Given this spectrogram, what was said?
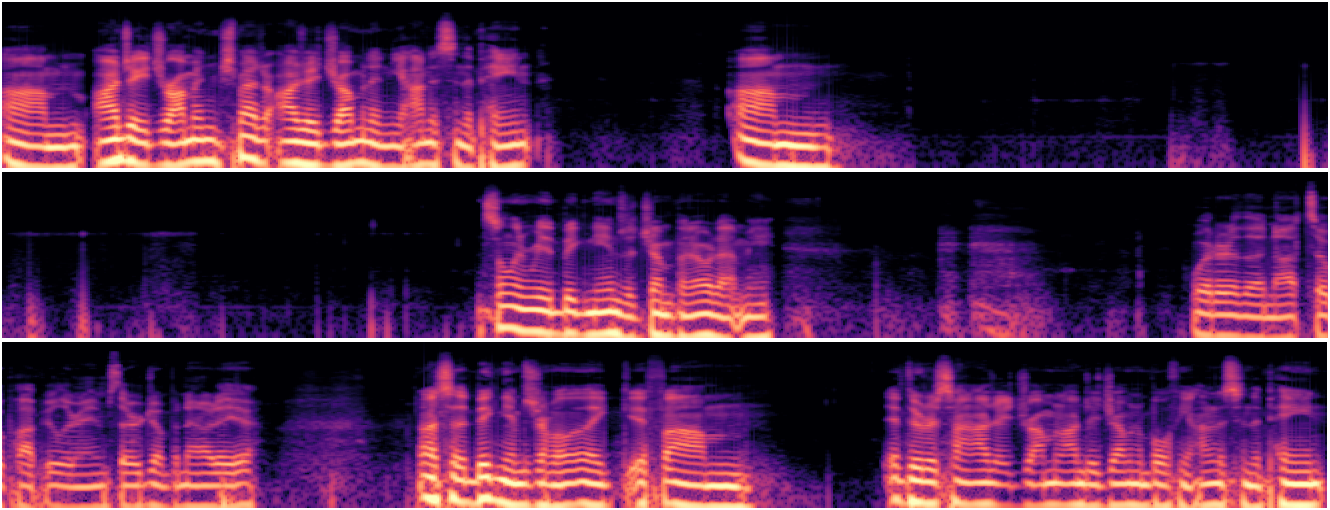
Um, Andre Drummond, just imagine Andre Drummond and Giannis in the paint. Um, it's only really big names that are jumping out at me. What are the not so popular names that are jumping out at you? Oh, so the big names jumping. Like if um, if they were to sign Andre Drummond, Andre Drummond, and both Giannis in the paint.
